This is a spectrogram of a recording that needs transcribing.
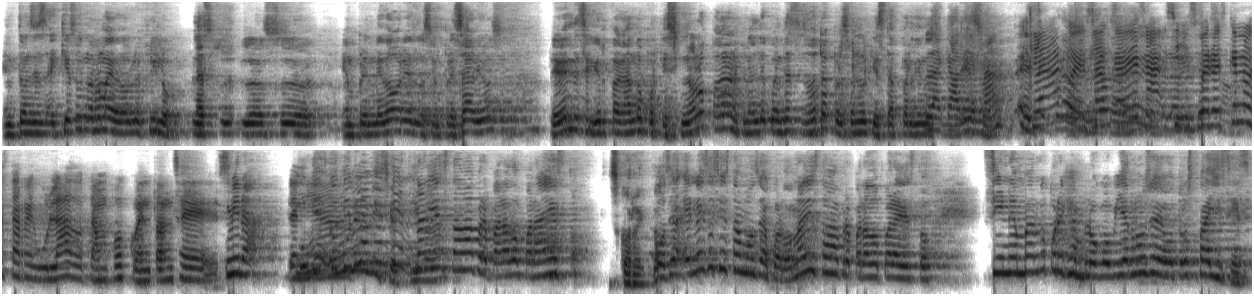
Entonces, aquí es una norma de doble filo. los uh, emprendedores, los empresarios, deben de seguir pagando porque si no lo pagan al final de cuentas es otra persona el que está perdiendo la cadena. Claro es la cadena. sí, pero es que no está regulado tampoco entonces mira indiscutiblemente nadie estaba preparado para esto es correcto. O sea, en eso sí estamos de acuerdo. Nadie estaba preparado para esto. Sin embargo, por ejemplo, gobiernos de otros países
